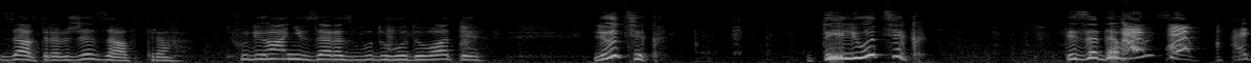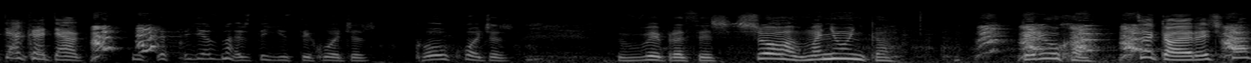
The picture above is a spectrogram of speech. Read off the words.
Завтра, вже завтра. Хуліганів зараз буду годувати. Люцик? Ти Люцик? Ти задавався? Атяк, атяк. Я знаю, що ти їсти хочеш. Кого хочеш. Випросиш. Що, манюнька? Карюха, це Кайрочка.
